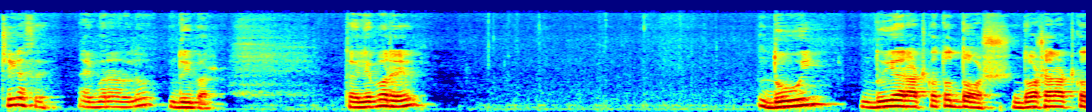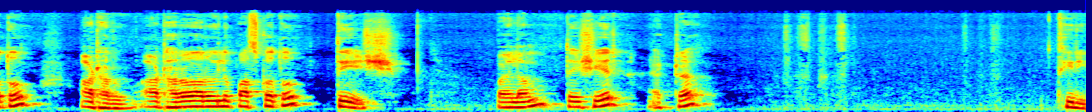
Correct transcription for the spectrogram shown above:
ঠিক আছে? একবার আর হইল দুইবার। তাইলে পরে দুই দুই আর আট কত? দশ। দশ আর আট কত? আঠারো। আঠারো আর হইল পাঁচ কত? তেইশ। পাইলাম তেইশের একটা থ্রি।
